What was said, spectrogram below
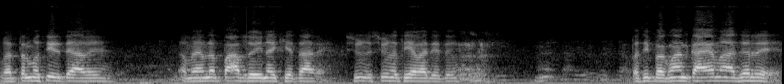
વર્તનમાં સી રીતે આવે? અમે એમને પાપ ધોઈ નાખીએ તારે. શું શું નથી આવવા દેતું? પછી ભગવાન કાયમ હાજર રહે.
